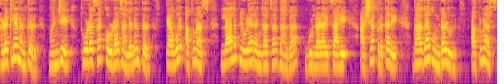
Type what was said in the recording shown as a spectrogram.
हडकल्यानंतर म्हणजे थोडासा कोरडा झाल्यानंतर त्यावर आपणास लाल पिवळ्या रंगाचा धागा गुंडाळायचा आहे. अशा प्रकारे धागा गुंडाळून आपणास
